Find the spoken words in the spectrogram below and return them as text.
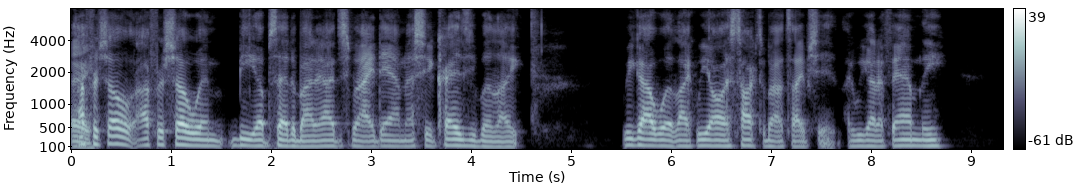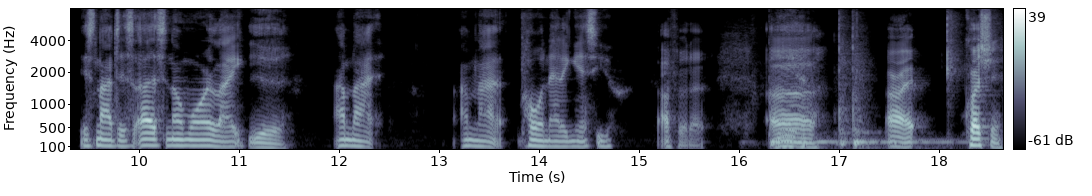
I for sure, I for sure wouldn't be upset about it. I just be like, damn, that shit crazy. But like, we got what like we always talked about type shit. Like we got a family. It's not just us no more. Like Yeah, I'm not I'm not holding that against you. I feel that. Yeah. Uh, all right. Question:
